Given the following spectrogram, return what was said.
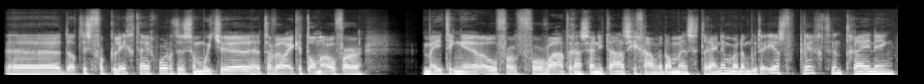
Uh, dat is verplicht tegenwoordig. Dus dan moet je, terwijl ik het dan over metingen over voor water en sanitatie gaan we dan mensen trainen. Maar dan moet er eerst verplicht een training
